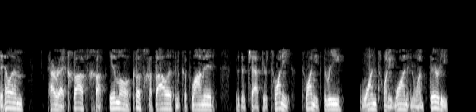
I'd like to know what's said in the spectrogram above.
Tehillim, Perek Chaf, Chaf Gimel, Kuf Chaf Aleph, and Kuf Lamed. Those are chapters 20, 23, 121, and 130.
